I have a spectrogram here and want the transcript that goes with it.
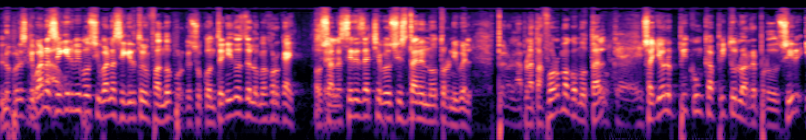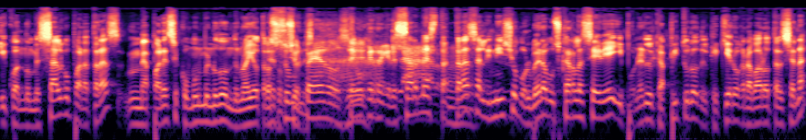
Lo peor es que van a seguir vivos y van a seguir triunfando porque su contenido es de lo mejor que hay. O sea, las series de HBO sí están en otro nivel, pero la plataforma como tal, o sea, yo le pico un capítulo a reproducir y cuando me salgo para atrás me aparece como un menú donde no hay otras Es un opciones. pedo, sí. Tengo que regresarme hasta atrás al inicio, volver a buscar la serie y poner el capítulo del que quiero grabar otra escena.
